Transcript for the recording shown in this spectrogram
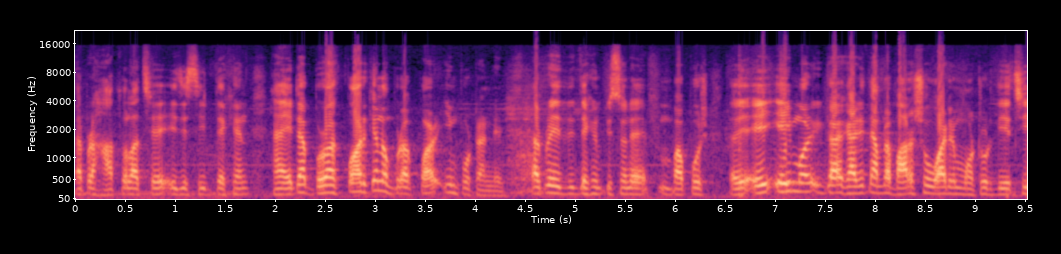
তারপরে হাতল আছে, এই যে সিট দেখেন। হ্যাঁ এটা বোরাক পাওয়ার কেন? বোরাক পাওয়ার ইম্পোর্টার নেম তারপরে এই দেখেন পিছনে বাপুস, এই এই গাড়িতে আমরা বারোশো ওয়ার্ডের মোটর দিয়েছি।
